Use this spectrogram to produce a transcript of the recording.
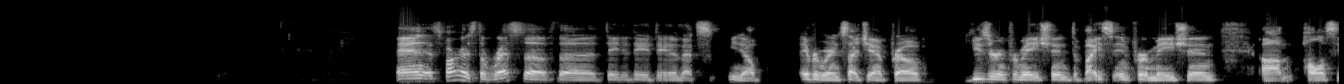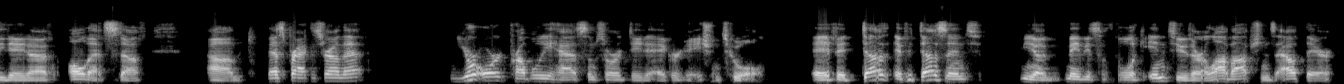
And as far as the rest of the day-to-day data that's you know everywhere inside Jamf Pro, user information, device information, um, policy data, all that stuff. Um, best practice around that, your org probably has some sort of data aggregation tool. If it does, if it doesn't, you know, maybe it's something to look into. There are a lot of options out there,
